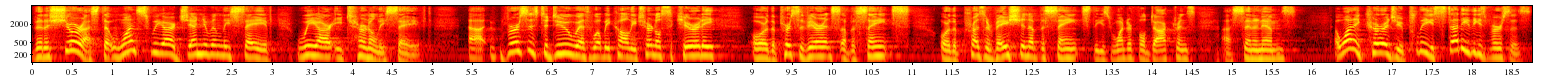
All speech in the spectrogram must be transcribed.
that assure us that once we are genuinely saved, we are eternally saved. Uh, verses to do with what we call eternal security or the perseverance of the saints or the preservation of the saints, these wonderful doctrines, uh, synonyms. I want to encourage you, please study these verses.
